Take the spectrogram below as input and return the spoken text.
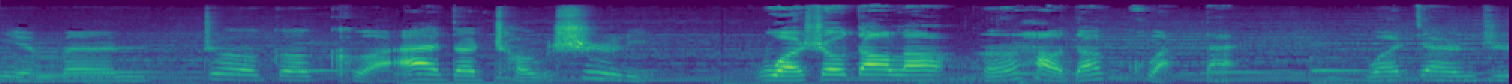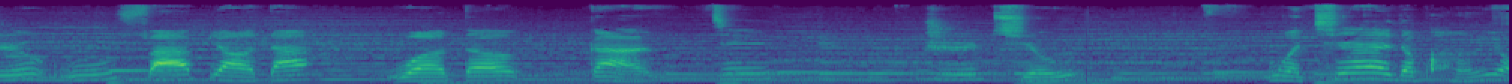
你们这个可爱的城市里，我受到了很好的款待，我简直无法表达我的感激之情。我亲爱的朋友，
